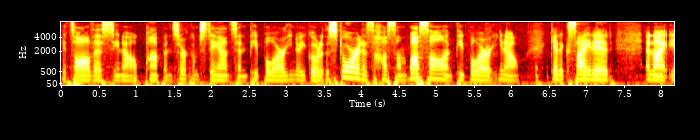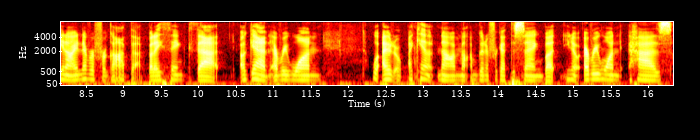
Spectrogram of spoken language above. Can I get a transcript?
It's all this, you know, pomp and circumstance, and people are, you know, you go to the store and it's a hustle and bustle, and people are, you know, get excited. And I, you know, I never forgot that. But I think that again, everyone. Well, I don't. I can't now. I'm not. I'm going to forget the saying, but you know, everyone has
